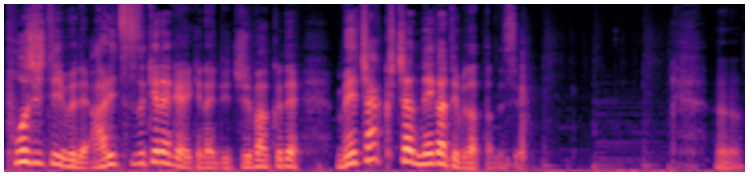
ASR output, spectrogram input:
ポジティブであり続けなきゃいけないっていう呪縛で、めちゃくちゃネガティブだったんですよ。うん、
